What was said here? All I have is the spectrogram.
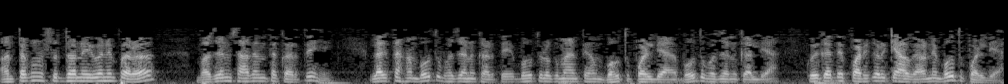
अंतगुण शुद्ध नहीं होने पर भजन साधन तो करते हैं। लगता हम बहुत भजन करते हैं, बहुत लोग मानते हम बहुत पढ़ लिया, बहुत भजन कर लिया। कोई कहते, पढ़कर क्या होगा? हमने बहुत पढ़ लिया।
